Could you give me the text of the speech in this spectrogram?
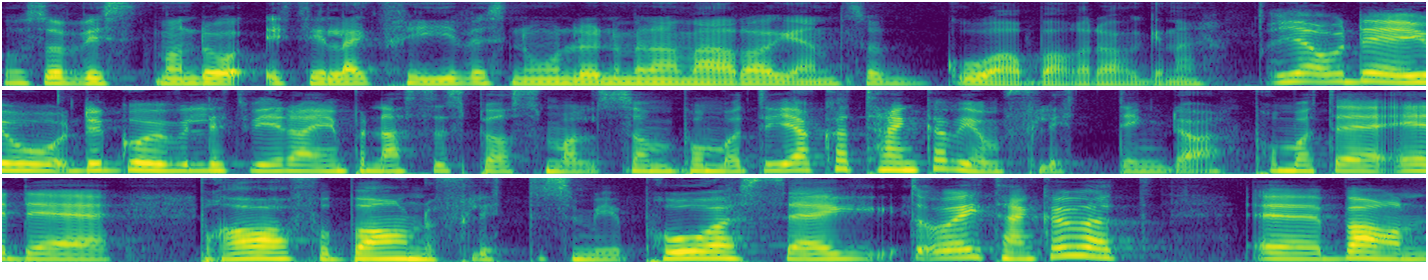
Og så hvis man da i tillegg trives noenlunde med den hverdagen, så går bare dagene. Ja, og det, jo, det går jo litt videre inn på neste spørsmål, som på en måte Ja, hva tenker vi om flytting, da? På en måte, Er det bra for barn å flytte så mye på seg? Og jeg tenker jo at eh, barn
